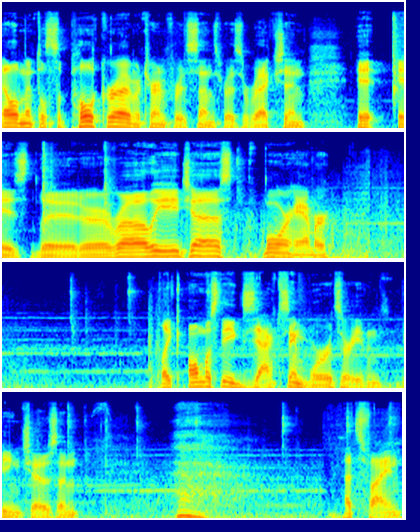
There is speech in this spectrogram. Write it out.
elemental sepulchra in return for his son's resurrection. It is literally just more hammer. Like, almost the exact same words are even being chosen. That's fine.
